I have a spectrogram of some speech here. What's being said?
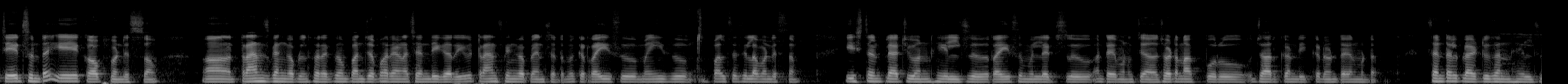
స్టేట్స్ ఉంటాయి ఏ ఏ క్రాప్స్ పండిస్తాం. Trans Ganga plains for example Punjab Haryana Chandigarh ఇవి ట్రాన్స్ గంగా ప్లెయిన్స్ అంటాం. ఇక్కడ రైస్ మెయిస్ పల్సెస్ ఇలా పండిస్తాం. Eastern plateau hills rice millets అంటే మనకు చోటనాగ్పూర్ జార్ఖండ్ ఇక్కడ ఉంటాయి అనమాట central plateaus and hills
